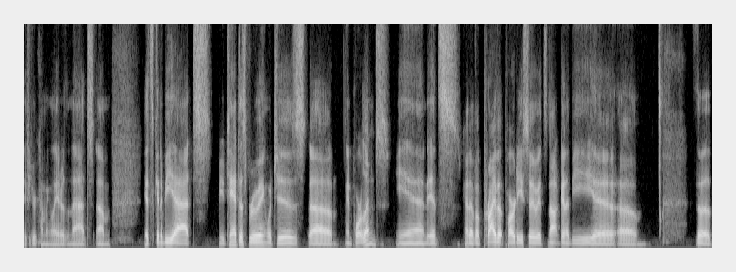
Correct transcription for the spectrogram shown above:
if you're coming later than that. It's going to be at Mutantis Brewing, which is uh, in Portland, and it's kind of a private party, so it's not going to be uh, um, the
